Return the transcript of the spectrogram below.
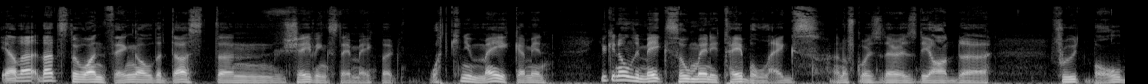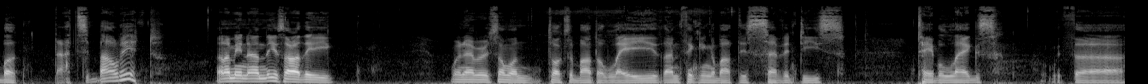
Yeah, that that's the one thing. All the dust and shavings they make, but what can you make? I mean, you can only make so many table legs, and of course there is the odd uh, fruit bowl, but that's about it. And I mean, and these are the. Whenever someone talks about a lathe, I'm thinking about these '70s table legs with uh,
